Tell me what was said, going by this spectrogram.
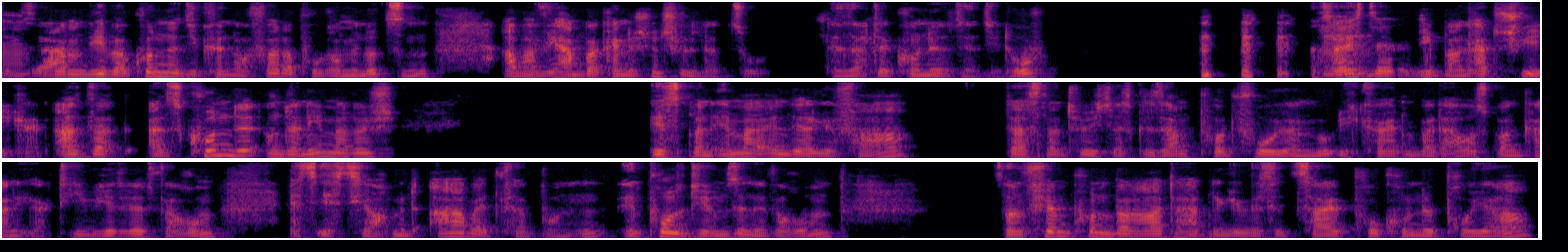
Die Mhm. sagen, lieber Kunde, Sie können auch Förderprogramme nutzen, aber wir haben gar keine Schnittstelle dazu. Dann sagt der Kunde, sind Sie doof? Das heißt, der, die Bank hat Schwierigkeiten. Also als Kunde unternehmerisch ist man immer in der Gefahr, dass natürlich das Gesamtportfolio an Möglichkeiten bei der Hausbank gar nicht aktiviert wird. Warum? Es ist ja auch mit Arbeit verbunden, im positiven Sinne. Warum? So ein Firmenkundenberater hat eine gewisse Zeit pro Kunde pro Jahr.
